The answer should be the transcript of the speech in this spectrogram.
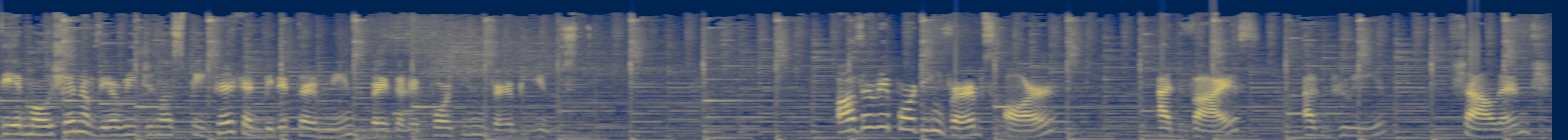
The emotion of the original speaker can be determined by the reporting verb used. Other reporting verbs are advise, agree, challenge,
